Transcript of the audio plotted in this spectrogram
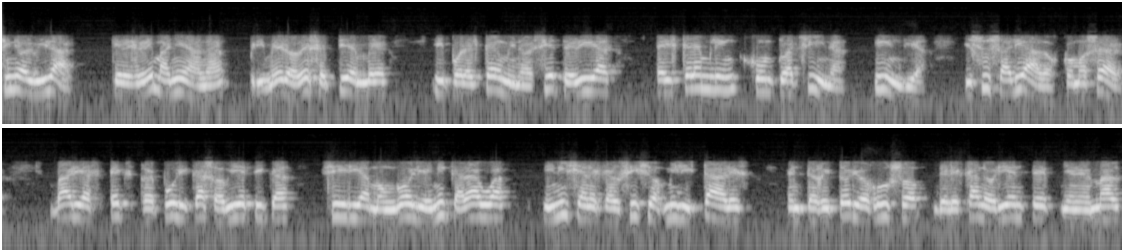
sin olvidar que desde mañana, primero de septiembre, y por el término de siete días, el Kremlin junto a China, India y sus aliados, como ser varias ex repúblicas soviéticas, Siria, Mongolia y Nicaragua, inician ejercicios militares en territorio ruso del lejano oriente y en el mar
